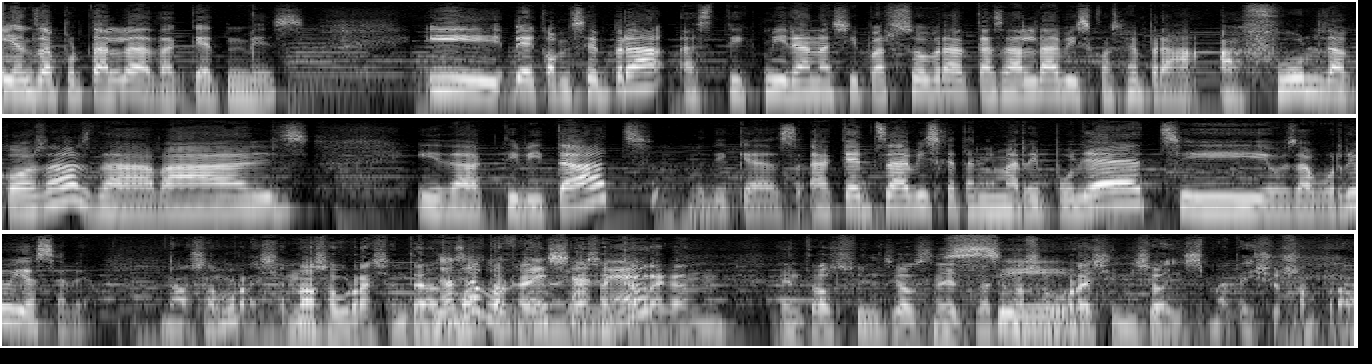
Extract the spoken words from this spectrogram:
I ens ha portat la d'aquest mes. I bé, com sempre, estic mirant així per sobre el casal d'avis, com sempre, a full de coses, de balls i d'activitats. Vull dir que es- aquests avis que tenim a Ripollet, si us avorriu, ja sabeu. No s'avorreixen, no s'avorreixen. Tenen No molta feina. Ja s'avorreixen, eh? s'encarreguen entre els fills i els nets de que no Sí. s'avorreixin i això ells mateixos són prou.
